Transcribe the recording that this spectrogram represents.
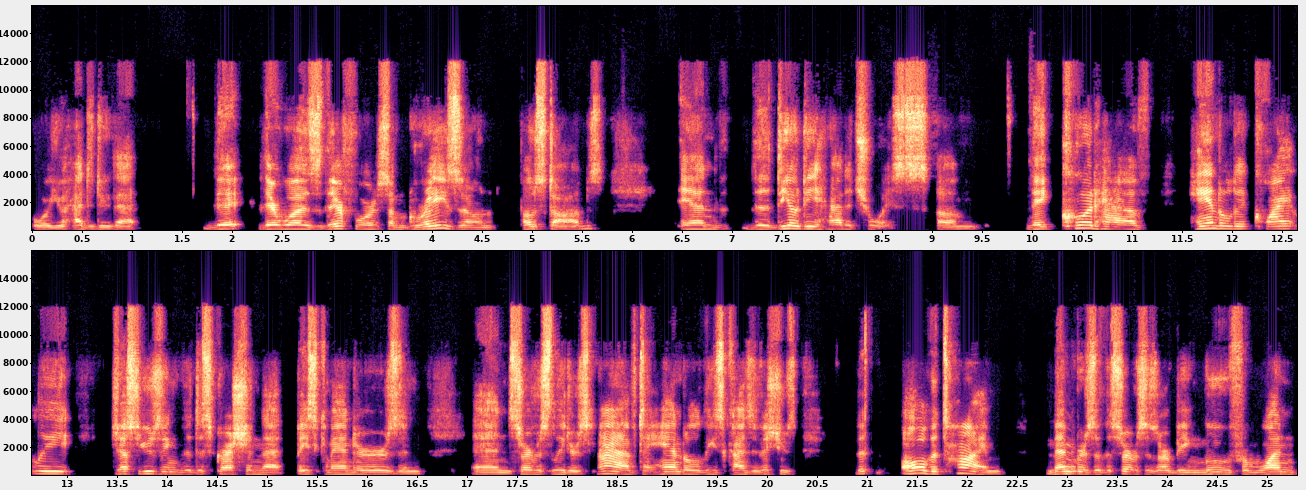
or you had to do that there, there was therefore some gray zone post Dobbs, and the DoD had a choice. Um, they could have handled it quietly, just using the discretion that base commanders and and service leaders have to handle these kinds of issues. That all the time, members of the services are being moved from one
